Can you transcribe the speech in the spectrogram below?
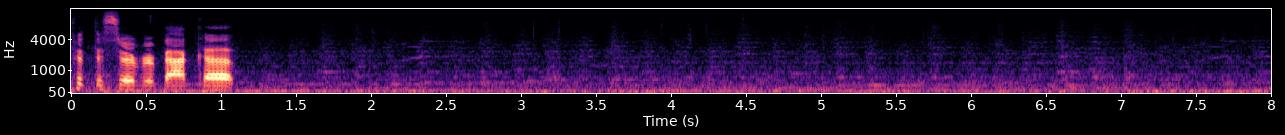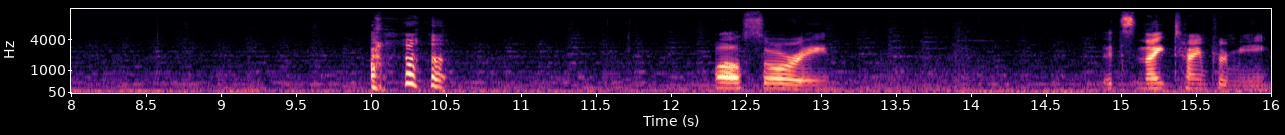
put the server back up. well, sorry. It's nighttime for me.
